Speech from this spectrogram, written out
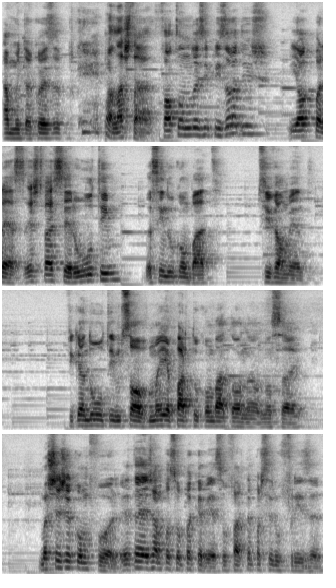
Há muita coisa, porque, epá, lá está. Faltam dois episódios e ao que parece, este vai ser o último, assim, do combate, possivelmente. Ficando o último sobe meia parte do combate ou não, não sei. Mas seja como for, até já me passou para a cabeça o facto de aparecer o Freezer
